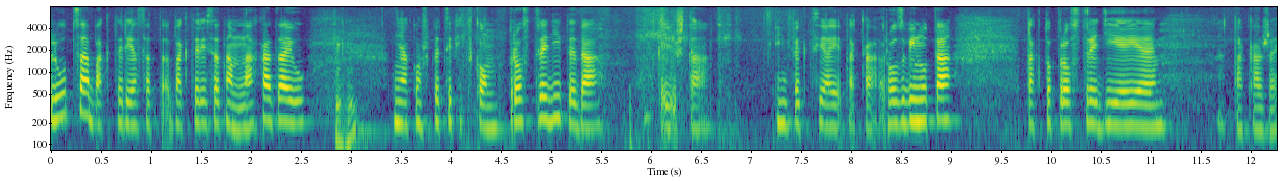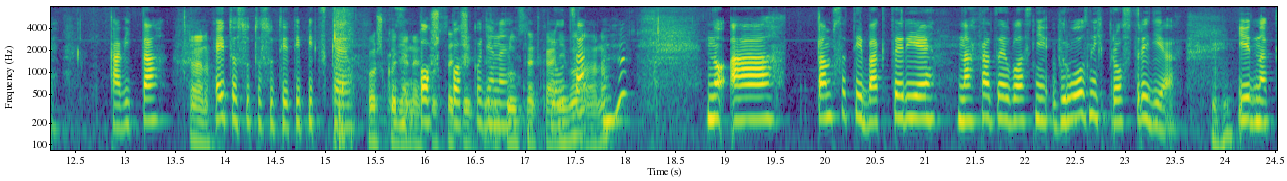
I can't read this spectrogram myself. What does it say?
plúca, baktérie sa, baktérie sa tam nachádzajú. Uh-huh v nejakom špecifickom prostredí, teda keď už tá infekcia je taká rozvinutá, tak to prostredie je taká, že kavita. Áno. Hej, to sú, to sú tie typické poškodené, poš, poškodené plúcne tkanivo. Áno. Mhm. No a tam sa tie baktérie nachádzajú vlastne v rôznych prostrediach. Uh-huh. Jednak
